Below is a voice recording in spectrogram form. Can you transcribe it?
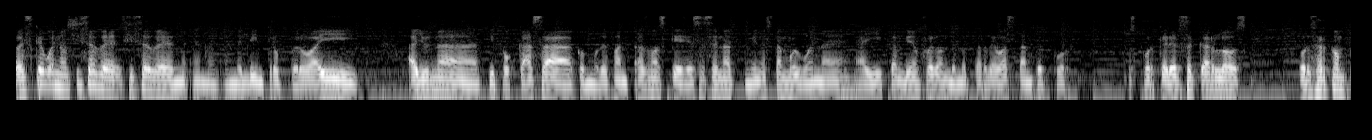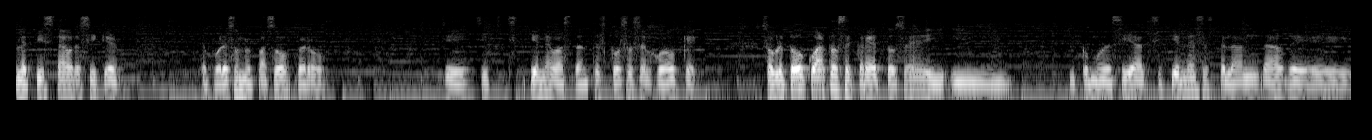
pues que bueno, sí se ve, sí se ve en, el intro, pero hay, hay una tipo casa como de fantasmas que esa escena también está muy buena, ¿eh? Ahí también fue donde me tardé bastante por, pues por querer sacarlos, por ser completista, ahora sí que, que por eso me pasó, pero sí, sí, tiene bastantes cosas el juego que, sobre todo cuartos secretos, ¿eh? Y como decía, si tienes este, la habilidad de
